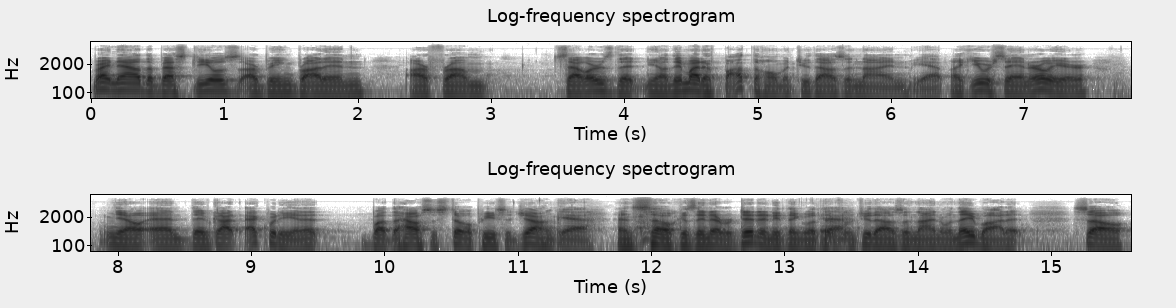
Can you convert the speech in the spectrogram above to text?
right now, the best deals are being brought in are from sellers that, you know, they might have bought the home in 2009. Yep. Like you were saying earlier, you know, and they've got equity in it, but the house is still a piece of junk. Yeah. And so, because they never did anything with it from 2009 when they bought it. So,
